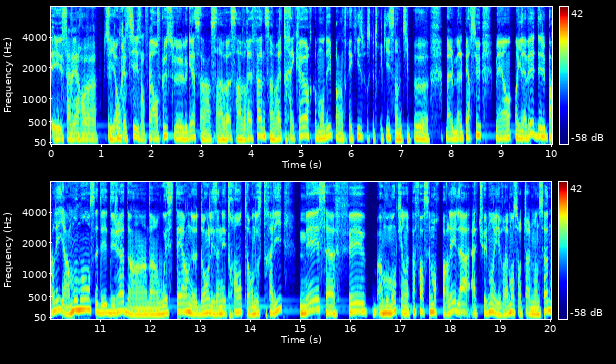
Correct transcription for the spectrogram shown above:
et s'avère euh, se concrétise, en fait. Bah, en plus, le, le gars, c'est un, vrai fan, c'est un vrai trekker, comme on dit, pas un trekkies, parce que trekkies, c'est un petit peu mal, mal perçu. Mais hein, il avait parlé il y a un moment, c'est déjà d'un d'un western dans les années 30 en Australie, mais ça fait un moment qu'il n'en a pas forcément reparlé. Là, actuellement, il est vraiment sur Charles Manson.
